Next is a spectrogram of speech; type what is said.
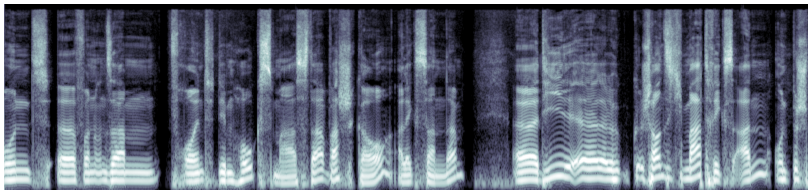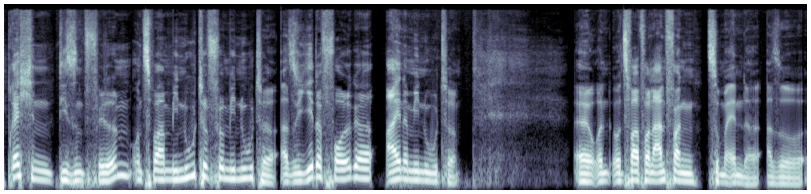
und äh, von unserem Freund, dem Hoaxmaster Waschgau, Alexander. Äh, die äh, schauen sich die Matrix an und besprechen diesen Film und zwar Minute für Minute. Also jede Folge eine Minute. Äh, und, und zwar von Anfang zum Ende. Also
